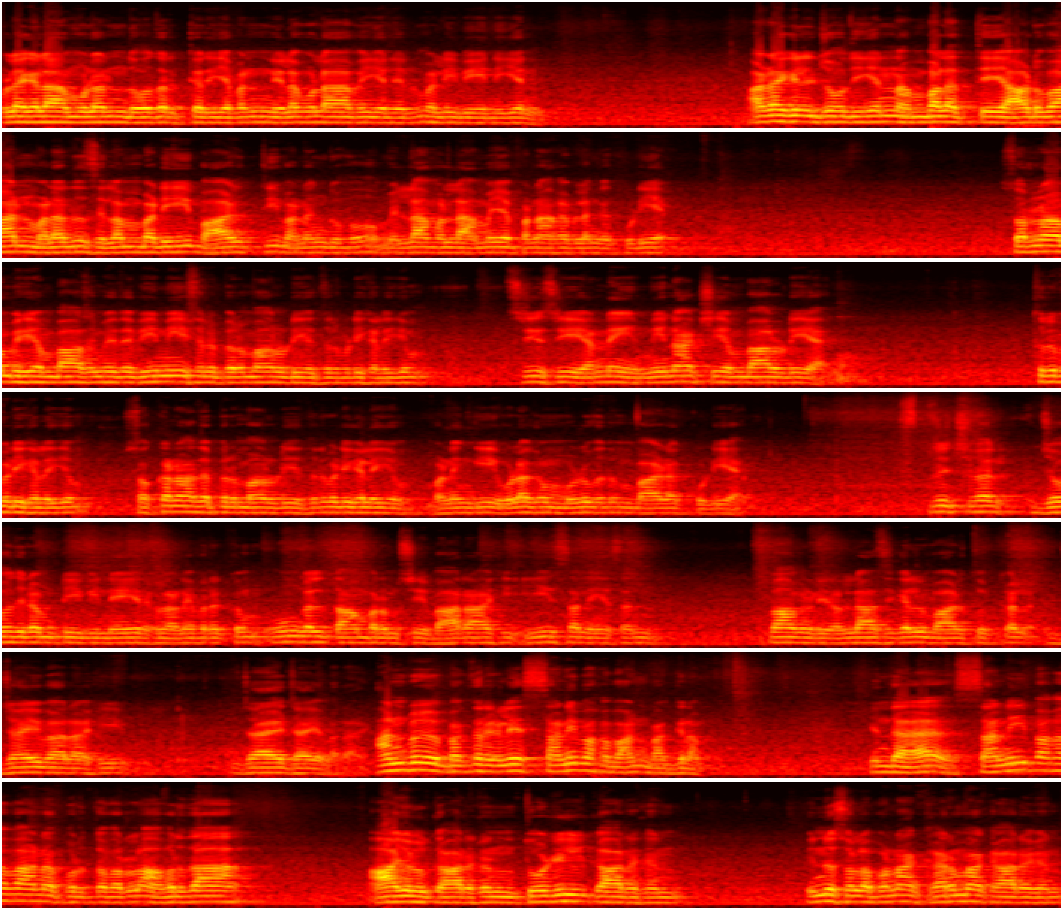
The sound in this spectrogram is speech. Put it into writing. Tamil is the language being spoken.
உலகெலாம் உணர்ந்தோதற்கரியவன் நிலவுலாவிய நிர்மலிவேணியன். அழகில் ஜோதியன் அம்பலத்தை ஆடுவான் மலர் சிலம்படி வாழ்த்தி வணங்குவோம். எல்லாம் அல்ல விளங்கக்கூடிய சொர்ணாம்பிகை அம்பா சமேத வீமீஸ்வர பெருமானுடைய திருவடிகளையும் ஸ்ரீ ஸ்ரீ அன்னை மீனாட்சி அம்பாளுடைய திருவடிகளையும் சொக்கநாத பெருமானுடைய திருவடிகளையும் வணங்கி உலகம் முழுவதும் வாழக்கூடிய ஸ்பிரிச்சுவல் ஜோதிடம் டிவி நேயர்கள் அனைவருக்கும் உங்கள் தாம்பரம் ஸ்ரீ வாராகி ஈசநேசன் சுவாமியுடைய நல்லாசிகள் வாழ்த்துக்கள். ஜெய் வாராகி. ஜெய ஜெய வராகி. அன்பு பக்தர்களே சனி பகவான் வக்ரம். இந்த சனி பகவானை பொறுத்தவரையிலும் அவர் தான் ஆயுள்காரகன் தொழில்காரகன் இன்னும் சொல்லப்போனால் கர்மகாரகன்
